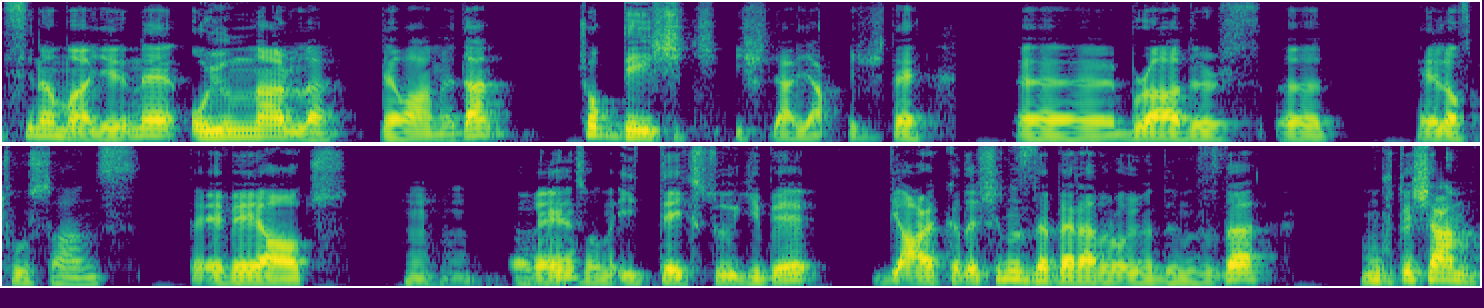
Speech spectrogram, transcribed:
sinema yerine oyunlarla devam eden çok değişik işler yapmış. İşte e, Brothers, e, Tale of Two Sons, işte A Way Out Hı hı. e, ve en sonunda It Takes Two gibi bir arkadaşınızla beraber oynadığınızda muhteşem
